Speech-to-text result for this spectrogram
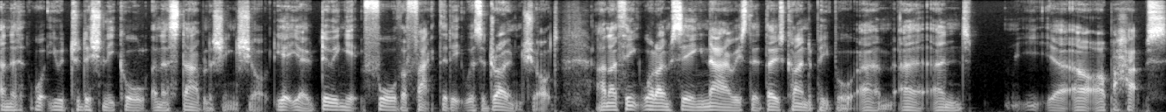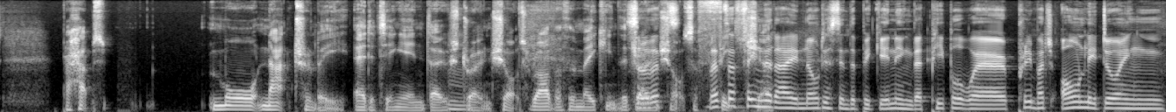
an, a, what you would traditionally call an establishing shot. Yeah, you know, doing it for the fact that it was a drone shot. And I think what I'm seeing now is that those kind of people um, uh, and yeah, are, are perhaps perhaps more naturally editing in those mm. drone shots rather than making the so drone shots a feature. That's the thing that I noticed in the beginning that people were pretty much only doing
